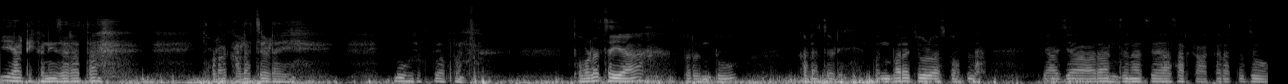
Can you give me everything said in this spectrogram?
या ठिकाणी जर आता थोडा खडा चढ आहे. बघू शकतो आपण. थोडाच या परंतु खडा चढ आहे. पण बराच वेळ असतो आपला. या ज्या रांजणाच्या सारखा आकाराचा जो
